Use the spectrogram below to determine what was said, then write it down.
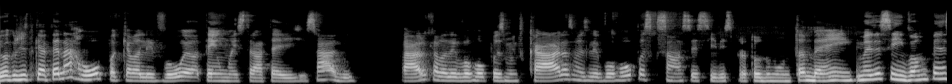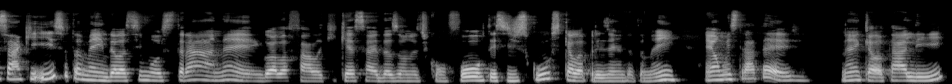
Eu acredito que até na roupa que ela levou, ela tem uma estratégia, sabe? Claro que ela levou roupas muito caras, mas levou roupas que são acessíveis para todo mundo também. Mas assim, vamos pensar que isso também dela se mostrar, né? Igual ela fala que quer sair da zona de conforto, esse discurso que ela apresenta também é uma estratégia, né? Que ela tá ali.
